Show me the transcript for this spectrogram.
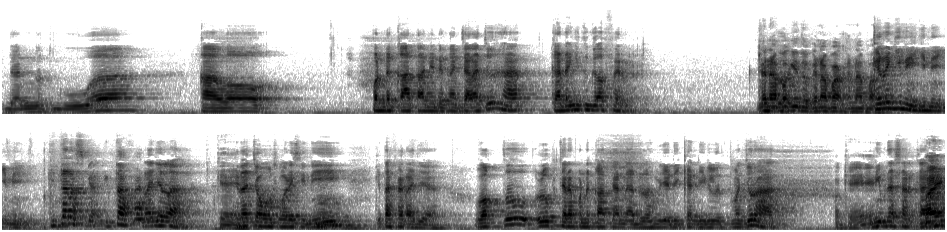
Dan menurut gua kalau pendekatannya dengan cara curhat, kadang itu nggak fair. kenapa gitu kenapa kenapa Karena gini gini gini. Kita harus kita fair aja lah. Oke. Kita cowok semua di sini, Hmm. kita fair aja. Waktu lu cara pendekatan adalah menjadikan diri lu teman curhat, Oke. Ini berdasarkan- baik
